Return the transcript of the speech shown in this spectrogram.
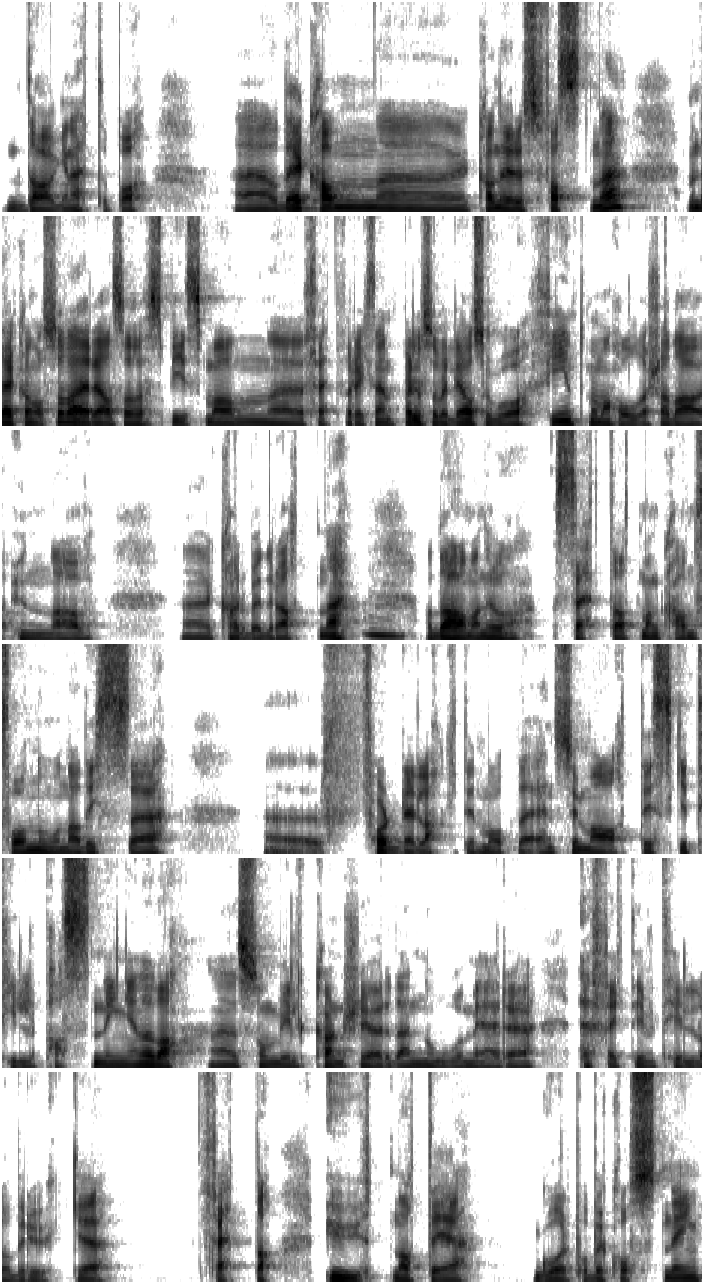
dagen etterpå. Eh, og det kan, eh, kan, gjøres fastende, men det kan også være altså Spiser man eh, fett, f.eks., så vil det også gå fint, men man holder seg da unna karbohydratene. Mm. Og da har man jo sett at man kan få noen av disse fordelaktige måte, enzymatiske tilpasningene, da, som vil kanskje gjøre deg noe mer effektiv til å bruke fett, da, uten at det går på bekostning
